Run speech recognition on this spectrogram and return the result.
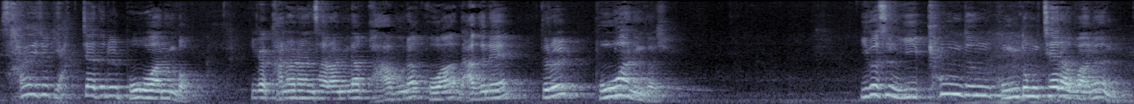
사회적 약자들을 보호하는 법. 그러니까 가난한 사람이나 과부나 고아, 나그네들을 보호하는 거죠. 이것은 이 평등 공동체라고 하는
